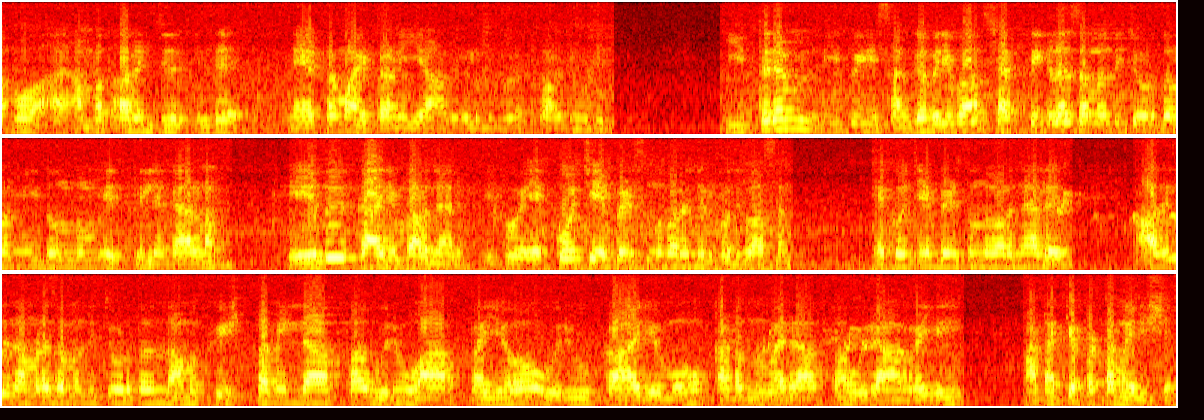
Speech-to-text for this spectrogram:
അപ്പോൾ അമ്പത്താറ് ഇഞ്ചിന്റെ നേട്ടമായിട്ടാണ് ഈ ആളുകൾ മുഴുവൻ പറഞ്ഞുകൊണ്ടിരിക്കുന്നത്. ഇത്തരം ഇപ്പൊ ഈ സംഘപരിവാർ ശക്തികളെ സംബന്ധിച്ചിടത്തോളം ഇതൊന്നും എത്തില്ല. കാരണം ഏത് കാര്യം പറഞ്ഞാലും ഇപ്പോൾ എക്കോ ചേമ്പേഴ്സ് എന്ന് പറയുന്നൊരു പ്രതിഭാസം. എക്കോ ചേമ്പേഴ്സ് എന്ന് പറഞ്ഞാൽ അതിൽ നമ്മളെ സംബന്ധിച്ചിടത്തോളം നമുക്ക് ഇഷ്ടമില്ലാത്ത ഒരു വാർത്തയോ ഒരു കാര്യമോ കടന്നു വരാത്ത ഒരു അറയിൽ അടയ്ക്കപ്പെട്ട മനുഷ്യൻ.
